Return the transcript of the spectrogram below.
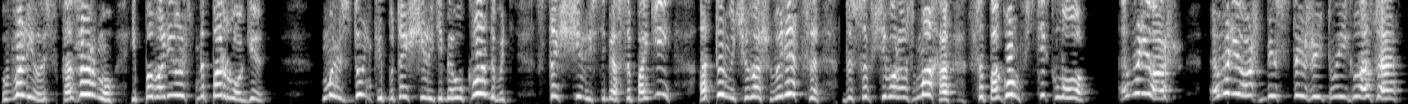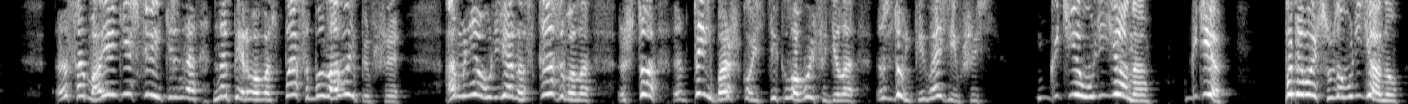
ввалилась в казарму и повалилась на пороге. Мы с Дунькой потащили тебя укладывать, стащили с тебя сапоги, а ты начала швыряться, да со всего размаха сапогом в стекло. Врешь, врешь, бесстыжие твои глаза. Сама я действительно на первого спаса была выпившая, А мне Ульяна сказывала, что ты башкой стекло высадила, с Дунькой возившись. — Где Ульяна? Где? Подавай сюда Ульяну.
